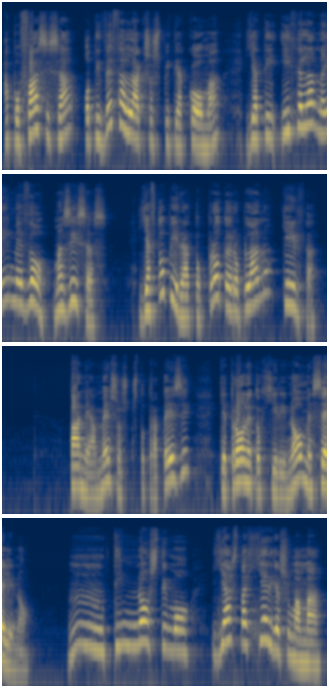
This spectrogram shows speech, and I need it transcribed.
Αποφάσισα ότι δεν θα αλλάξω σπίτι ακόμα γιατί ήθελα να είμαι εδώ μαζί σας. Γι' αυτό πήρα το πρώτο αεροπλάνο και ήρθα». Πάνε αμέσως στο τραπέζι και τρώνε το χοιρινό με σέλινο. «Μμμ, τι νόστιμο! Γεια στα χέρια σου, μαμά!»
